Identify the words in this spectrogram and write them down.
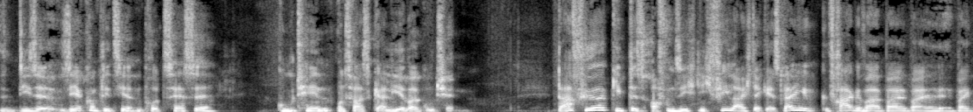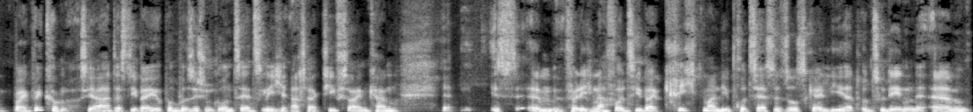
diese sehr komplizierten Prozesse gut hin, und zwar skalierbar gut hin. Dafür gibt es offensichtlich viel leichter Geld. Gleiche Frage war bei, bei, bei, bei Quick Commerce, ja, dass die Value Proposition grundsätzlich attraktiv sein kann, ist ähm, völlig nachvollziehbar. Kriegt man die Prozesse so skaliert und zu den ähm,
